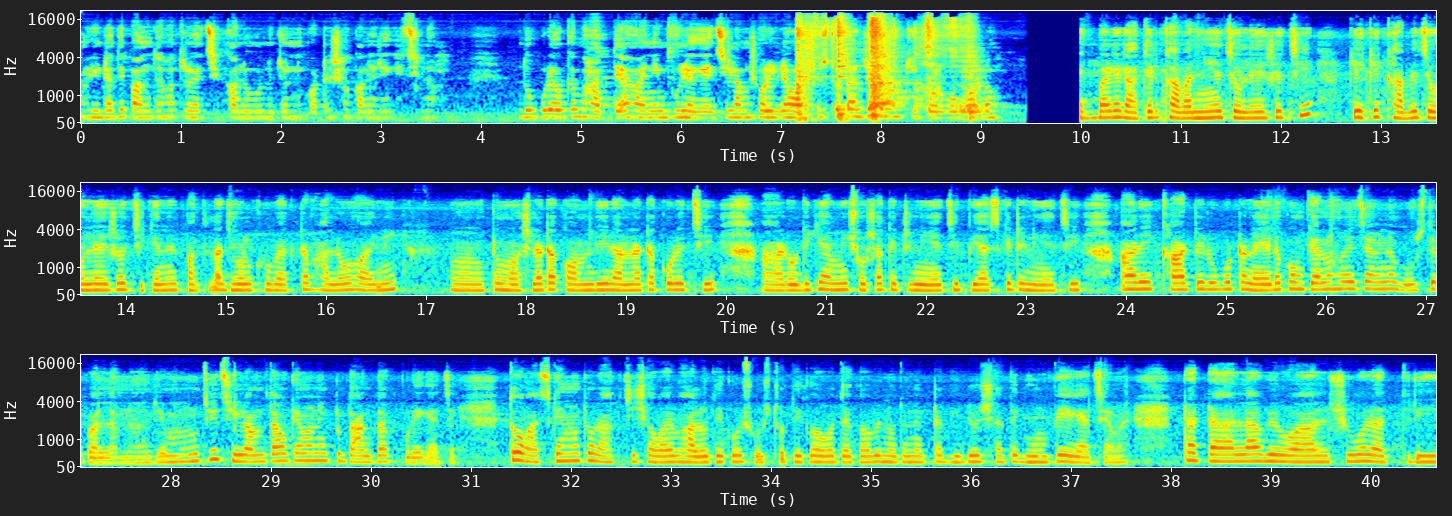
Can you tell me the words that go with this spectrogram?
আর এটাতে পান্তা ভাত রয়েছে, কালো বলুর জন্য, কটা সকালে রেখেছিলাম। দুপুরে ওকে ভাত দেওয়া হয়নি, ভুলে গিয়েছিলাম। শরীরে অসুস্থতার জন্য কি করব বলো? একবারে রাতের খাবার নিয়ে চলে এসেছি। কে কে খাবে চলে এসো। চিকেনের পাতলা ঝোল খুব একটা ভালো হয়নি। একটু মশলাটা কম দিয়ে রান্নাটা করেছি। আর ওদিকে আমি শসা কেটে নিয়েছি, পেঁয়াজ কেটে নিয়েছি। আর এই খাটের উপরটা না, এরকম কেন হয়েছে আমি না বুঝতে পারলাম না। যে মুছেছিলাম, তাও কেমন একটু দাগ দাগ পড়ে গেছে। তো আজকের মতো রাখছি। সবাই ভালো থেকো, সুস্থ থেকো। আবার দেখা হবে নতুন একটা ভিডিওর সাথে। ঘুম পেয়ে গেছে আমার। টাটা লাভ ইউ অল শুভরাত্রি।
